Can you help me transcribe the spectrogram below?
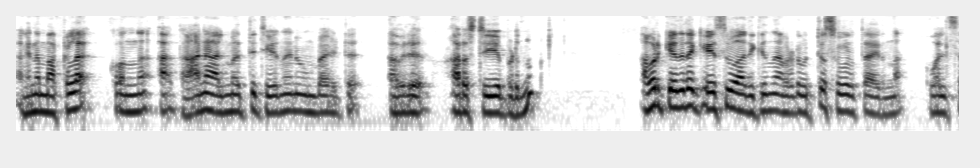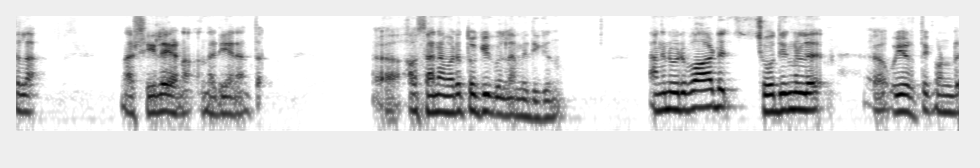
അങ്ങനെ മക്കളെ കൊന്ന് താൻ ആത്മഹത്യ ചെയ്യുന്നതിന് മുമ്പായിട്ട് അവർ അറസ്റ്റ് ചെയ്യപ്പെടുന്നു. അവർക്കെതിരെ കേസ് വാദിക്കുന്ന അവരുടെ ഉറ്റ സുഹൃത്തായിരുന്ന വത്സല ഷീലയാണ് നടിയനകത്ത്. അവസാനം അവരെ തൂക്കിക്കൊല്ലാൻ വിധിക്കുന്നു. അങ്ങനെ ഒരുപാട് ചോദ്യങ്ങൾ ഉയർത്തിക്കൊണ്ട്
